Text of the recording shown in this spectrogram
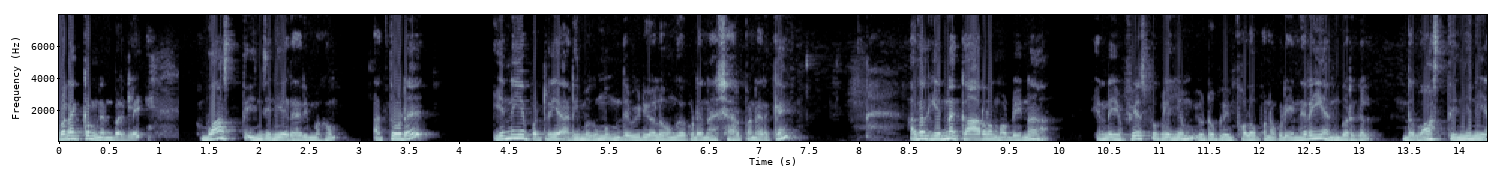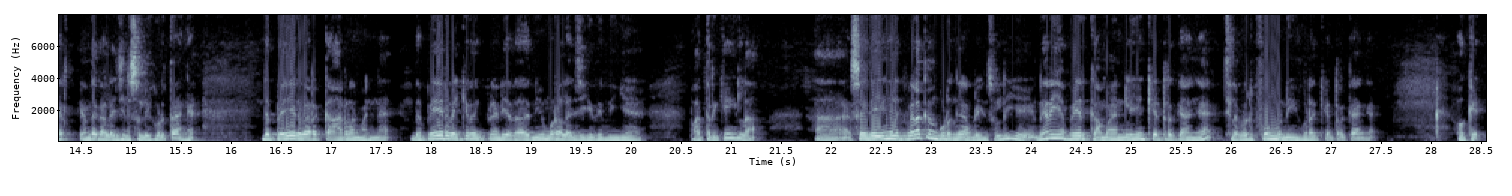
வணக்கம் நண்பர்களே. வாஸ்த் இன்ஜினியர் அறிமுகம். அத்தோட என்னைய பற்றிய அறிமுகமும் இந்த வீடியோவில் உங்கள் கூட நான் ஷேர் பண்ணியிருக்கேன் அதற்கு என்ன காரணம் அப்படின்னா என்னுடைய ஃபேஸ்புக்லேயும் யூடியூப்லேயும் ஃபாலோ பண்ணக்கூடிய நிறைய நண்பர்கள் இந்த வாஸ்து இன்ஜினியர் எந்த காலேஜில் சொல்லி கொடுத்தாங்க. இந்த பெயர் வேறு காரணம் என்ன? இந்த பெயர் வைக்கிறதுக்கு பின்னாடி ஏதாவது நியூமராலஜி இது நீங்கள் பார்த்துருக்கீங்களா? ஸோ இதை எங்களுக்கு விளக்கம் கொடுங்க அப்படின்னு சொல்லி நிறைய பேர் கமெண்ட்லேயும் கேட்டிருக்காங்க. சில பேர் ஃபோன் பண்ணியும் கூட கேட்டிருக்காங்க. ஓகே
